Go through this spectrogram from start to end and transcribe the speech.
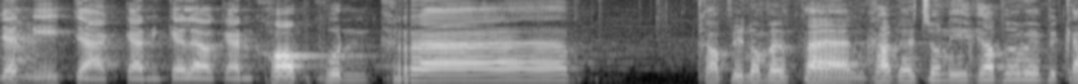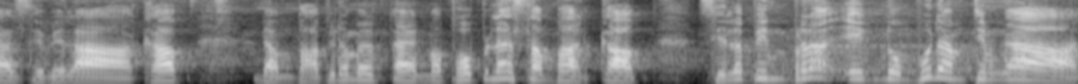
ยันนี้จากกันกันแล้วกันขอบคุณครับ ครับพี่น้องแฟนๆครับในช่วงนี้ครับเพื่อไม่เป็นการเสียเวลาครับนำพาพี่น้องแฟนๆมาพบและสัมผัสกับศิลปินพระเอกหนุ่มผู้นำทีมงาน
